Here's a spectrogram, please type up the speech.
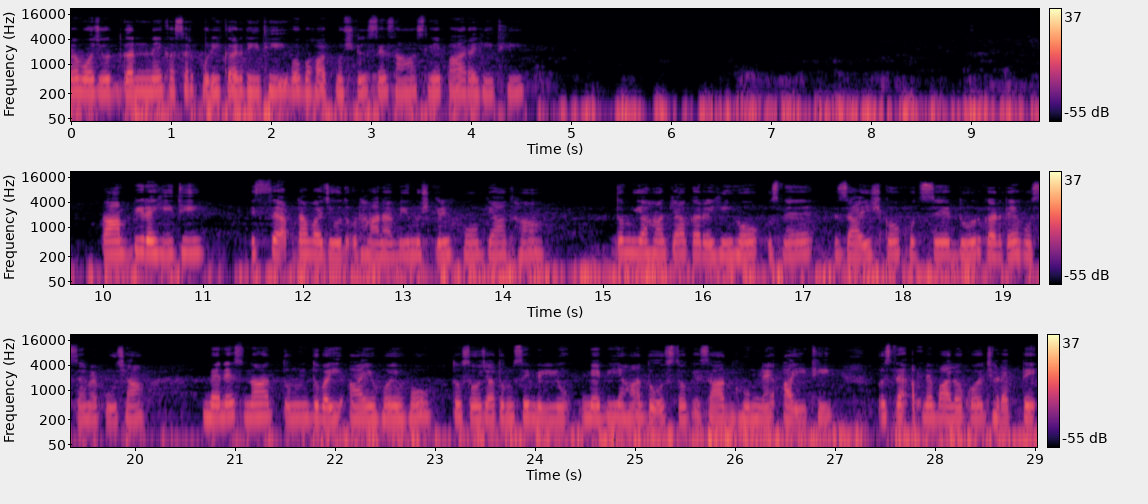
में मौजूद गन ने कसर पूरी कर दी थी, वो बहुत मुश्किल से सांस ले पा रही थी। काँप भी रही थी, इससे अपना वजूद उठाना भी मुश्किल हो गया था। तुम यहाँ क्या कर रही हो? उसने जाइश को ख़ुद से दूर करते गुस्से में पूछा। मैंने सुना तुम दुबई आए हुए हो तो सोचा तुमसे मिल लूँ। मैं भी यहाँ दोस्तों के साथ घूमने आई थी। उसने अपने बालों को झड़कते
